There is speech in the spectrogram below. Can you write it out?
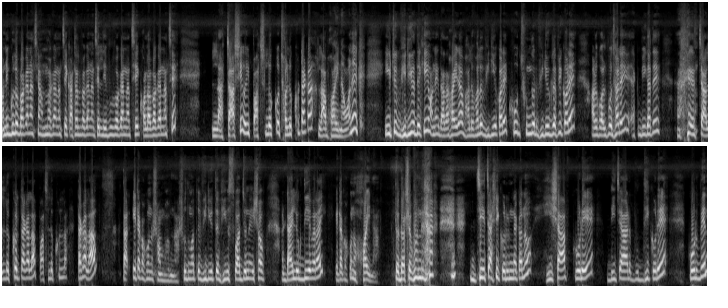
অনেকগুলো বাগান আছে, আম বাগান আছে, কাঁঠাল বাগান আছে, লেবু বাগান আছে, কলা বাগান আছে। চাষে ওই পাঁচ লক্ষ, ছ লক্ষ টাকা লাভ হয় না। অনেক ইউটিউব ভিডিও দেখেই অনেক দাদা ভাইরা ভালো ভালো ভিডিও করে, খুব সুন্দর ভিডিওগ্রাফি করে আর গল্প ঝাড়ে এক বিঘাতে চার লক্ষ টাকা লাভ, পাঁচ লক্ষ টাকা লাভ। তার এটা কখনো সম্ভব না। শুধুমাত্র ভিডিওতে ভিউজ পাওয়ার জন্য এইসব ডায়লগ দিয়ে বেড়াই, এটা কখনো হয় না। তো দর্শক বন্ধুরা, যে চাষি করুন না কেন, হিসাব করে, বিচার, বুদ্ধি করে করবেন,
